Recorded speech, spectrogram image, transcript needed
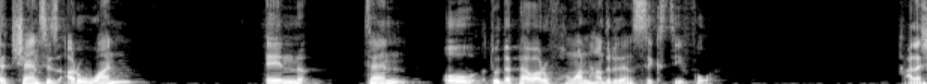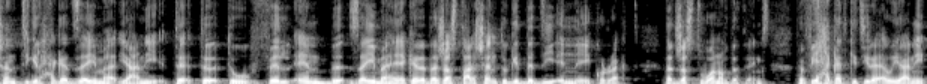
the chances are 1 in 10 or to the power of 164 علشان تيجي الحاجات زي ما يعني to fall in زي ما هي كده ده just علشان to get the DNA correct ده just one of the things ففي حاجات كتيرة قوي يعني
